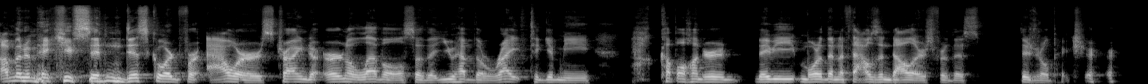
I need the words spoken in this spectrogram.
I'm going to make you sit in Discord for hours trying to earn a level so that you have the right to give me a couple hundred, maybe more than a thousand dollars for this digital picture.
